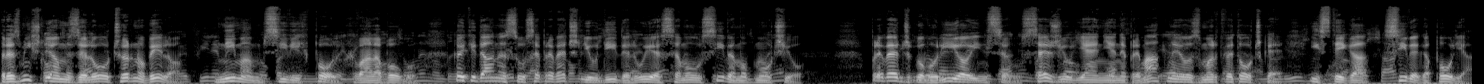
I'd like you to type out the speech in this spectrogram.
Razmišljam zelo črno-belo, nimam sivih pol, hvala Bogu, kajti danes vse preveč ljudi deluje samo v sivem območju preveč govorijo in se vse življenje ne premaknejo z mrtve točke, iz tega sivega polja.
